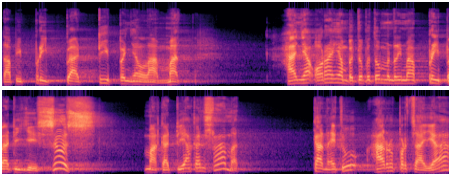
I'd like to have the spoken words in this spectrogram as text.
tapi pribadi penyelamat. Hanya orang yang betul-betul menerima pribadi Yesus maka dia akan selamat. Karena itu harus percaya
